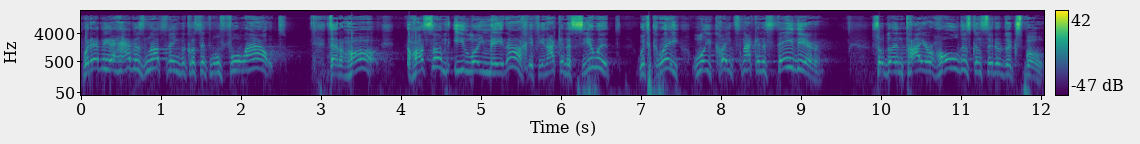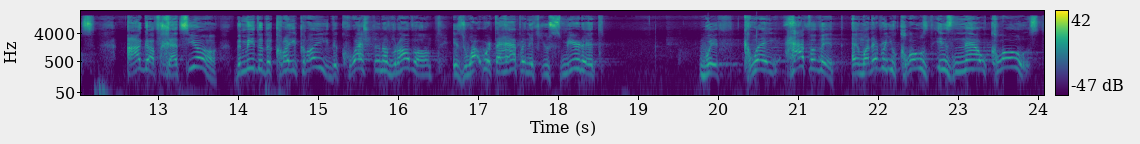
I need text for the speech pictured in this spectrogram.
Whatever you have is nothing because it will fall out. That ha hasam iloy meirach. If you're not going to seal it with clay, loy clay, it's not going to stay there. So the entire hold is considered exposed. Agav chetzia, b'mida the koi koi. The question of Rava is what were to happen if you smeared it with clay, half of it, and whatever you closed is now closed.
